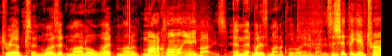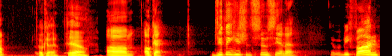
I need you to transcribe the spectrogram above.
drips and was it mono what mono Monoclonal antibodies. and that what is monoclonal antibodies? It's the shit they gave Trump. Okay. Yeah. Um, okay. Do you think he should sue CNN? It would be fun.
